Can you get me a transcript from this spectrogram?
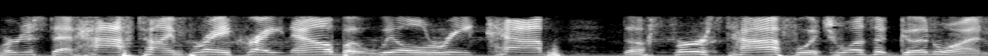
We're just at halftime break right now, but we'll recap the first half, which was a good one.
